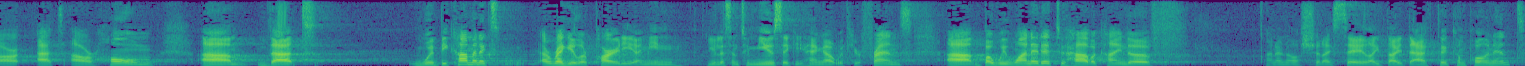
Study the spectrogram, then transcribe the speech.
at our home um, that would become ex- a regular party. I mean, you listen to music, you hang out with your friends. Uh, but we wanted it to have a kind of I don't know, should I say, like didactic component.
